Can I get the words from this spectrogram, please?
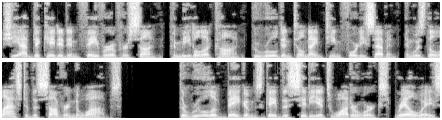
she abdicated in favour of her son, Hamidullah Khan, who ruled until 1947, and was the last of the sovereign Nawabs. The rule of Begums gave the city its waterworks, railways,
